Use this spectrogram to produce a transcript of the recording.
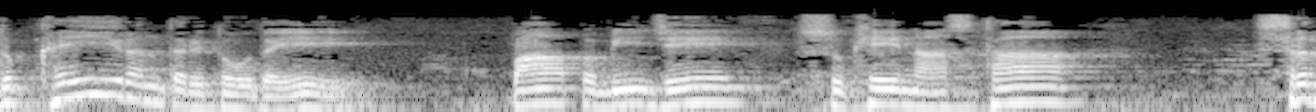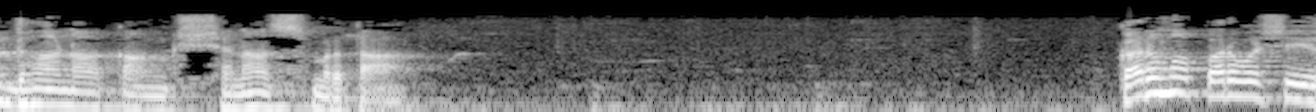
ದುಃಖೈರಂತರಿತೋದಯೇ, ಪಾಪ ಬೀಜೆ ಸುಖೇ ನಾಸ್ಥಾ ಶ್ರದ್ಧಾನಾಕಾಂಕ್ಷನ ಸ್ಮೃತ. ಕರ್ಮ ಪರವಶೇ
